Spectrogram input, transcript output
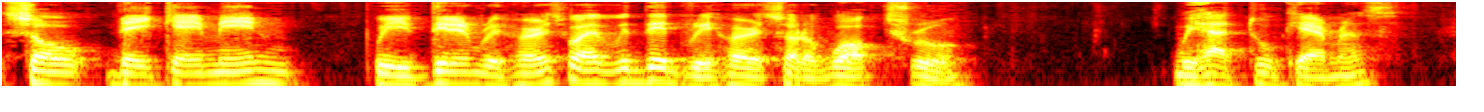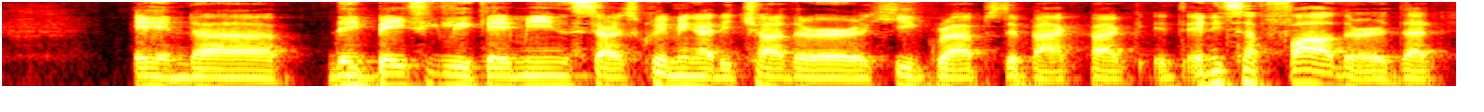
So they came in. We didn't rehearse. Well, we did rehearse, sort of walk through. We had two cameras, and uh, they basically came in, started screaming at each other. He grabs the backpack, it, and it's a father that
